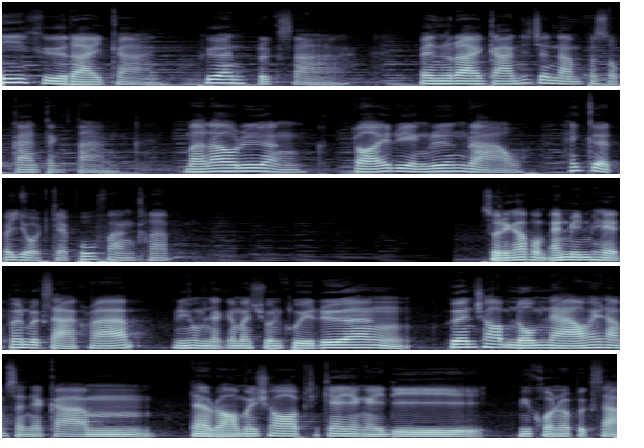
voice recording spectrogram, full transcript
นี่คือรายการเพื่อนปรึกษา เป็นรายการที่จะนำประสบการณ์ต่างๆ มาเล่าเรื่องร้อยเรียงเรื่องราว ให้เกิดประโยชน์แก่ผู้ฟังครับ สวัสดีครับผมแอดมินเพจเพื่อนปรึกษาครับ วันนี้ผมอยากจะมาชวนคุยเรื่อง เพื่อนชอบโน้มน้าวให้ทำสัญญกรรม แต่เราไม่ชอบจะแก้ยังไงดี มีคนมาปรึกษา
